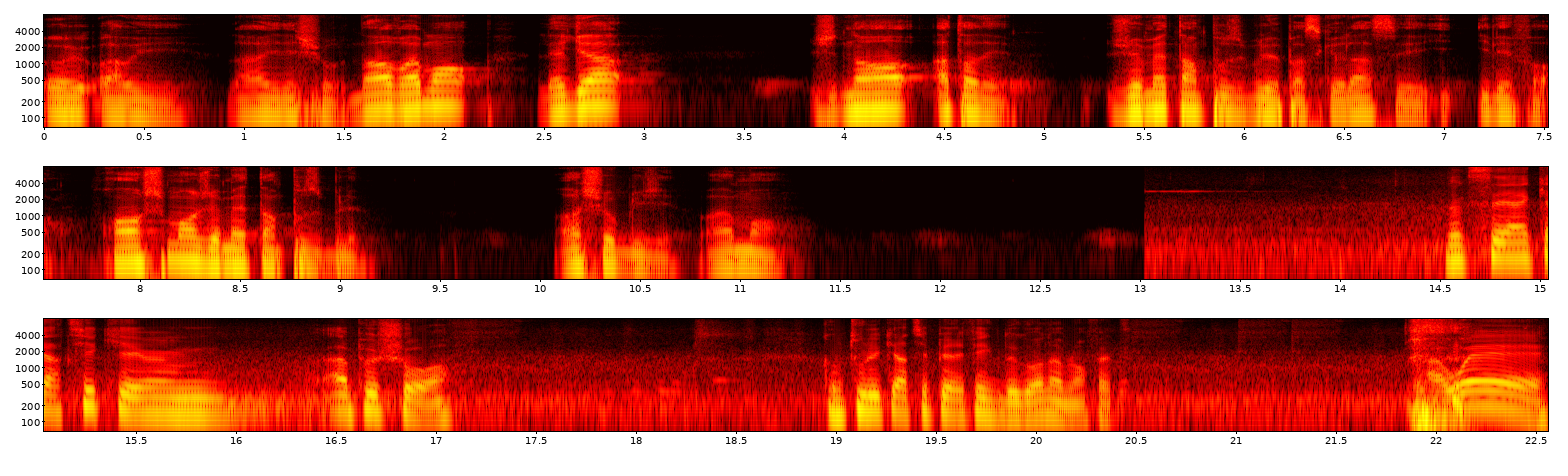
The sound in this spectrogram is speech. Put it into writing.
Oui, ah oui, là il est chaud. Non, vraiment, les gars, je- non, attendez. Je vais mettre un pouce bleu parce que là, c'est, il est fort. Franchement, je vais mettre un pouce bleu. Oh, je suis obligé, vraiment. Donc c'est un quartier qui est euh, un peu chaud. hein. Comme tous les quartiers périphériques de Grenoble en fait. Ah ouais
